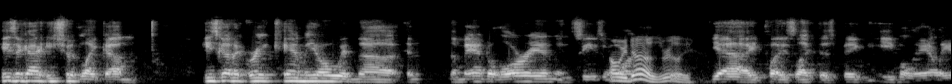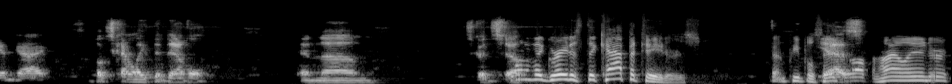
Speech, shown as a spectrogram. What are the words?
he's a guy. He should like um, he's got a great cameo in uh in the Mandalorian in season. Oh, he does really. Yeah, he plays like this big evil alien guy. Looks kind of like the devil, and um, it's good stuff. One of the greatest decapitators, cutting people's heads off in Highlander.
